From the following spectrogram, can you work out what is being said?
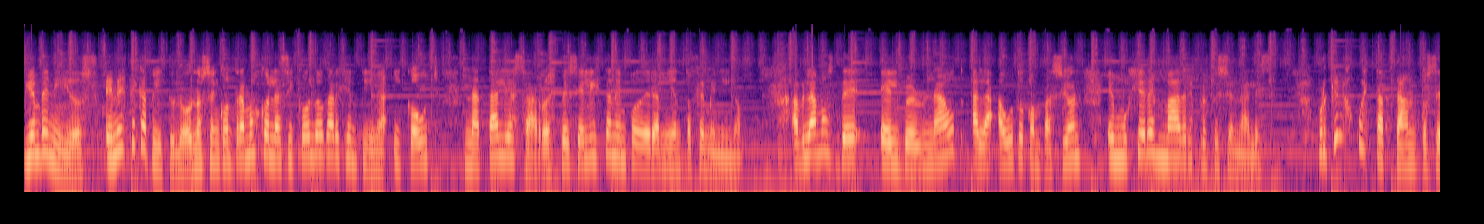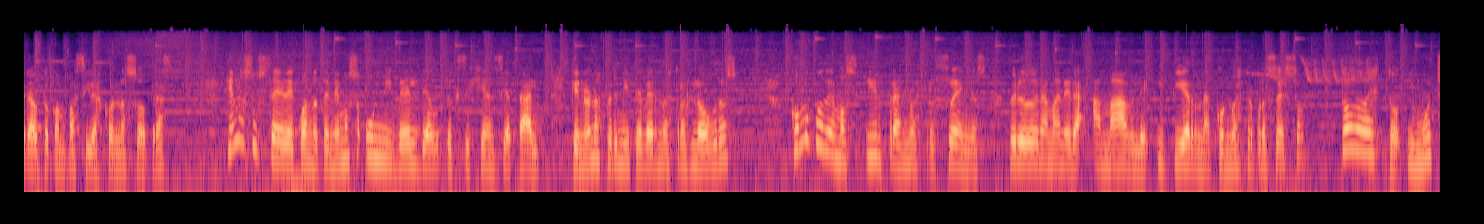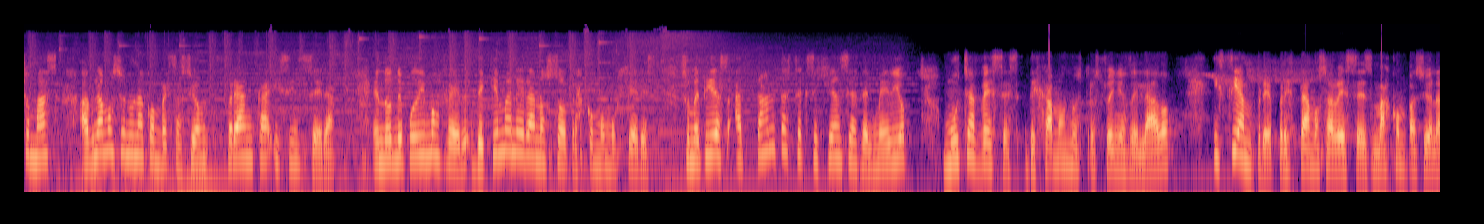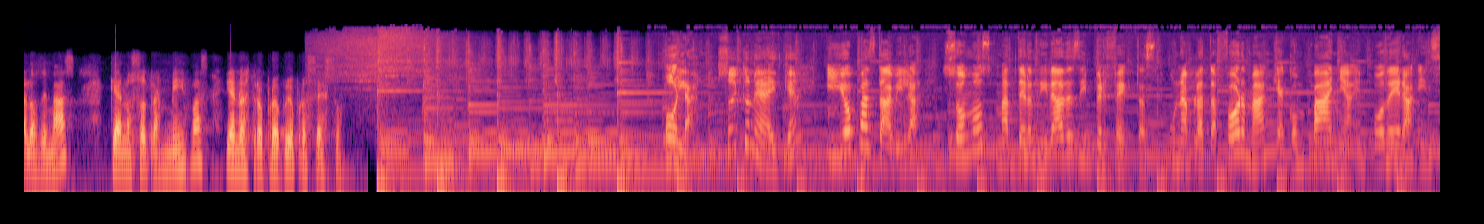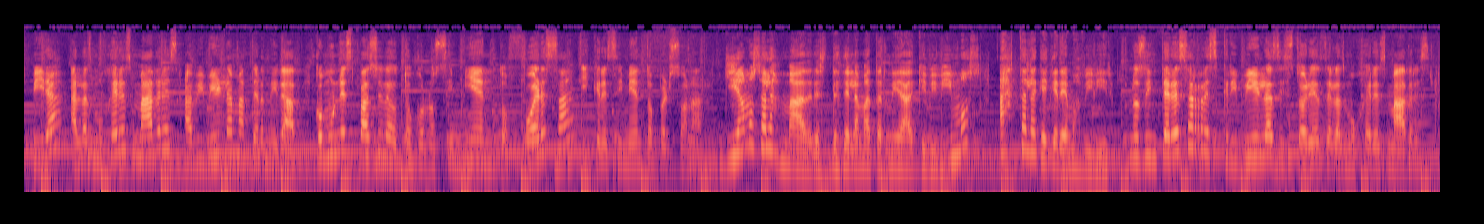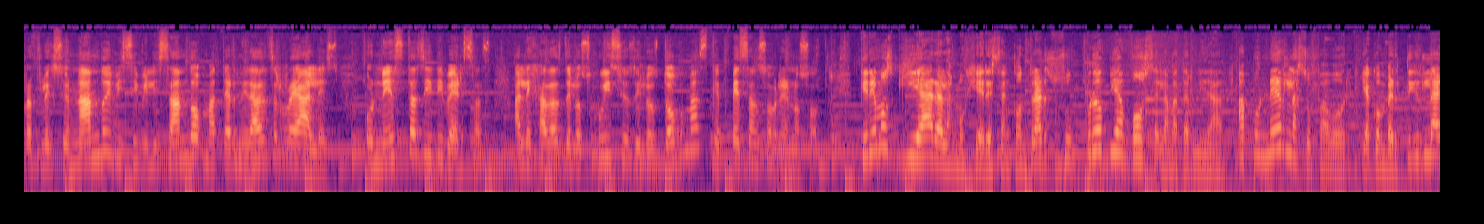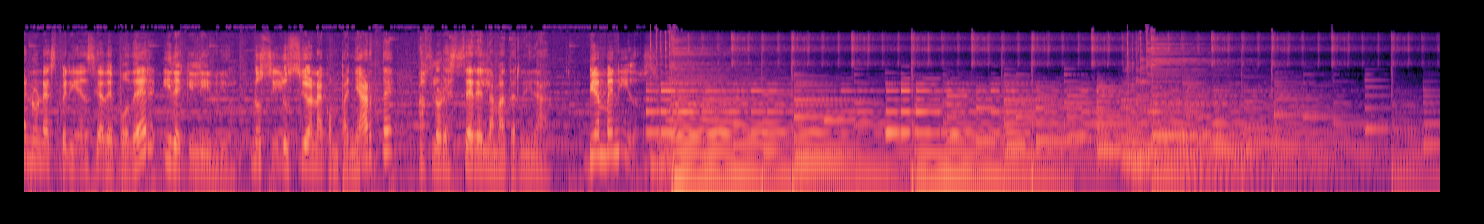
Bienvenidos. En este capítulo nos encontramos con la psicóloga argentina y coach Natalia Zarro, especialista en empoderamiento femenino. Hablamos de el burnout a la autocompasión en mujeres madres profesionales. ¿Por qué nos cuesta tanto ser autocompasivas con nosotras? ¿Qué nos sucede cuando tenemos un nivel de autoexigencia tal que no nos permite ver nuestros logros? ¿Cómo podemos ir tras nuestros sueños, pero de una manera amable y tierna con nuestro proceso? Todo esto y mucho más hablamos en una conversación franca y sincera, en donde pudimos ver de qué manera nosotras como mujeres, sometidas a tantas exigencias del medio, muchas veces dejamos nuestros sueños de lado y siempre prestamos a veces más compasión a los demás que a nosotras mismas y a nuestro propio proceso. Hola, soy Cone Aitken y yo Paz Dávila. Somos Maternidades Imperfectas, una plataforma que acompaña, empodera e inspira a las mujeres madres a vivir la maternidad como un espacio de autoconocimiento, fuerza y crecimiento personal. Guiamos a las madres desde la maternidad que vivimos hasta la que queremos vivir. Nos interesa reescribir las historias de las mujeres madres, reflexionando y visibilizando maternidades reales, honestas y diversas, alejadas de los juicios y los dogmas que pesan sobre nosotros. Queremos guiar a las mujeres a encontrar su propia voz en la maternidad, a ponerla a su favor y a convertirla en una experiencia de poder y de equilibrio. Nos ilusiona acompañarte a florecer en la maternidad. Bienvenidos.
